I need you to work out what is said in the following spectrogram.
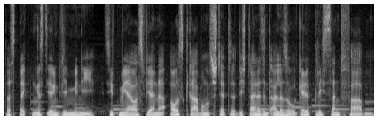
Das Becken ist irgendwie mini, sieht mehr aus wie eine Ausgrabungsstätte. Die Steine sind alle so gelblich sandfarben.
